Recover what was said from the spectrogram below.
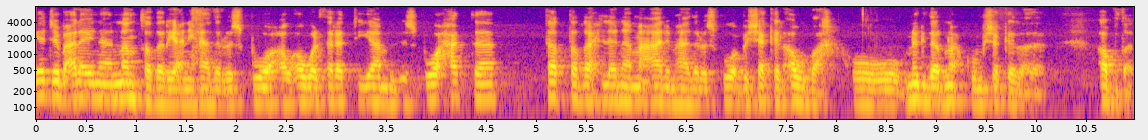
يجب علينا أن ننتظر يعني هذا الأسبوع أو أول ثلاثة أيام بالأسبوع حتى تتضح لنا معالم هذا الأسبوع بشكل أوضح ونقدر نحكم بشكل أفضل.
